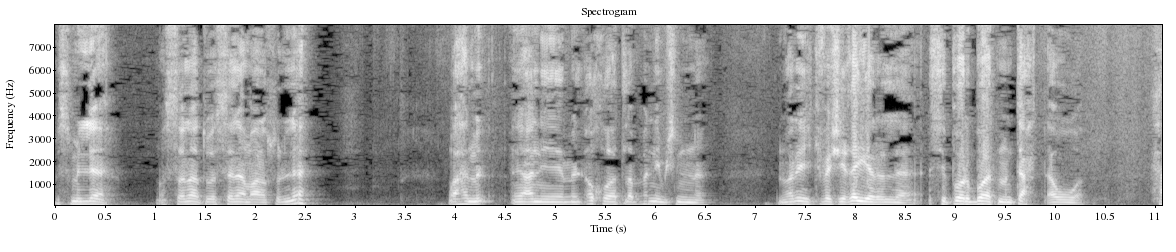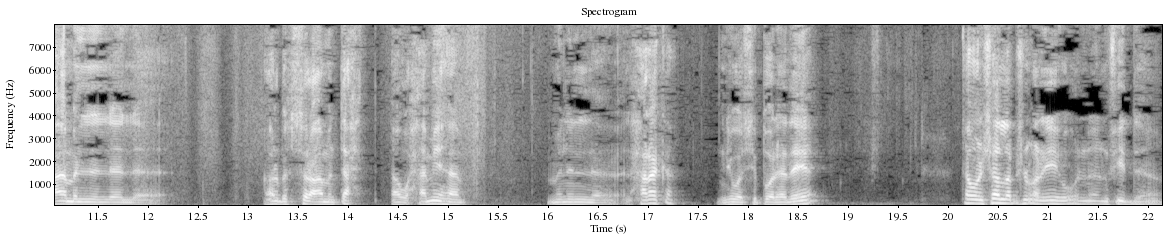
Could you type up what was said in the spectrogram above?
بسم الله والصلاة والسلام على رسول الله. واحد من يعني من الأخوة طلب مني باش نوريه كيفاش يغير ال support boîte من تحت أو حامل علبة السرعة من تحت أو حاميها من ال- الحركة اللي هو ال support هذايا. تو إن شاء الله باش نوريه ونفيد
